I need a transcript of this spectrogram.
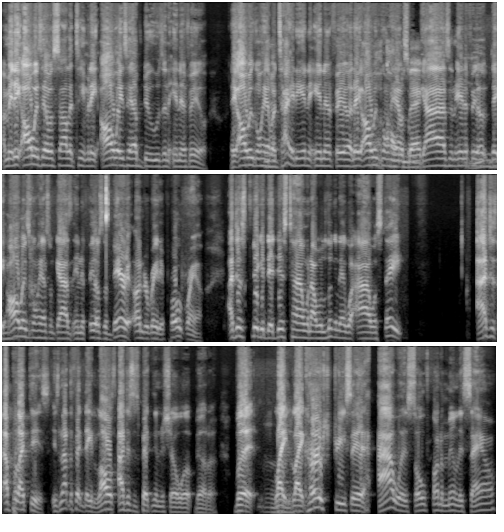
I mean, they always have a solid team, and they always have dudes in the NFL. They always gonna have a tight end in the NFL. They always gonna have some cornerback. guys in the NFL. They Mhm. always gonna have some guys in the NFL. It's a very underrated program. I just figured that this time when I was looking at what Iowa State, I just I put like this. It's not the fact they lost. I just expect them to show up better. But like Mm-hmm. like Herbstreit said, I was so fundamentally sound.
